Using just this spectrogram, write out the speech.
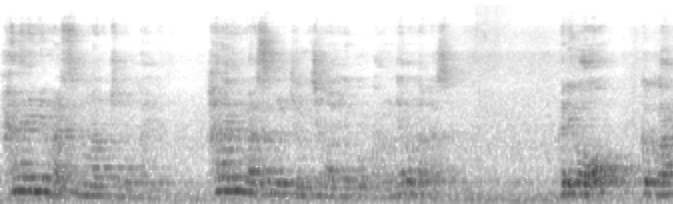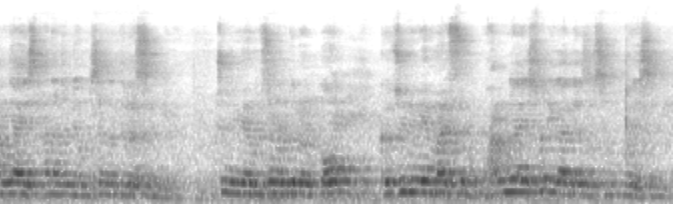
하나님의 말씀만 주목하려고 하나님 말씀을 경청하려고 광야로 나갔습니다. 그리고 그 광야에서 하나님의 음성을 들었습니다. 주님의 음성을 들었고 그 주님의 말씀 광야의 소리가 되어서 선포했습니다.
